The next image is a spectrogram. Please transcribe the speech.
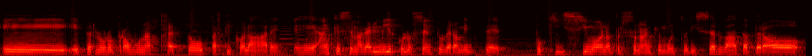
e, e per loro provo un affetto particolare. E anche se magari Mirko lo sento veramente pochissimo, è una persona anche molto riservata, però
